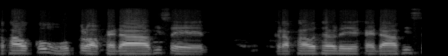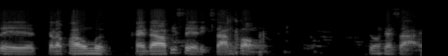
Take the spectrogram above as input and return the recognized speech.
กะเพรากุ้งหมูกรอบไข่ดาวพิเศษกระเพราทะเลไข่ดาวพิเศษกระเพราหมึกไข่ดาวพิเศษอีกสามกล่องช่วงสาย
